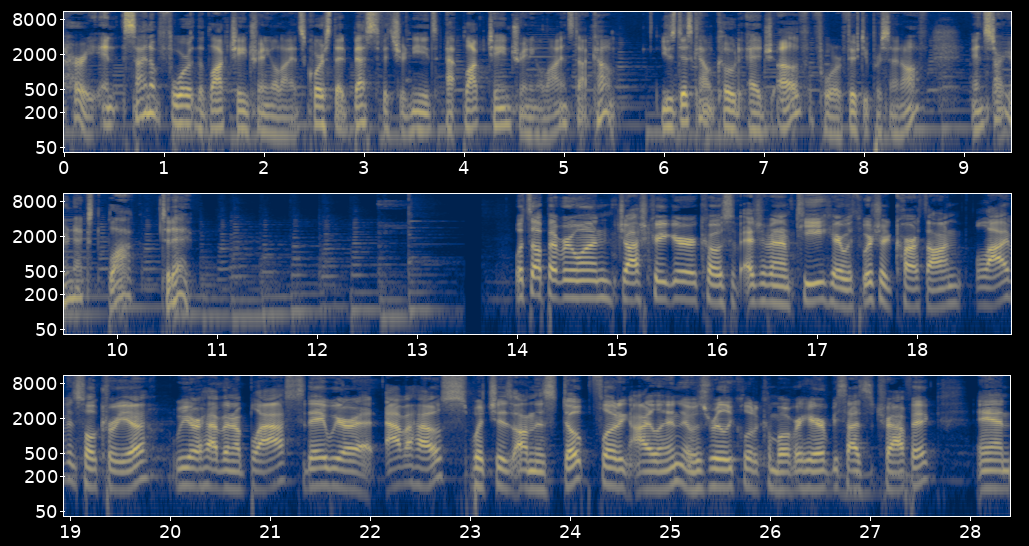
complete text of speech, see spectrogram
hurry and sign up for the Blockchain Training Alliance course that best fits your needs at blockchaintrainingalliance.com. Use discount code EDGEOF for 50% off and start your next block today. What's up, everyone? Josh Kriger, co-host of Edge of NFT, here with Richard Carthon, live in Seoul, Korea. We are having a blast. Today we are at Ava House, which is on this dope floating island. It was really cool to come over here besides the traffic. And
